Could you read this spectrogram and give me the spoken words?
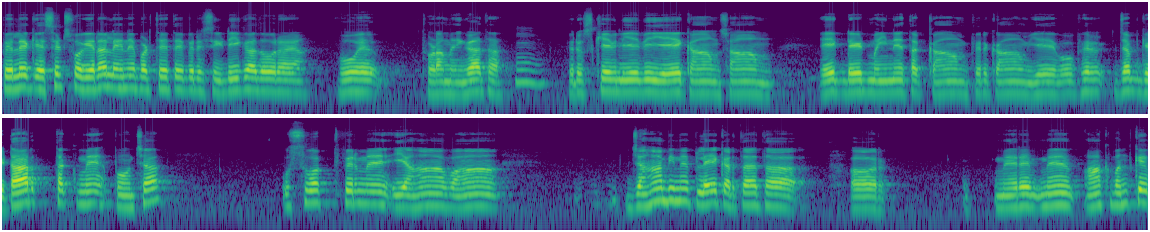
پہلے کیسٹس وغیرہ لینے پڑتے تھے پھر سی ڈی کا دور آیا۔ وہ تھوڑا مہنگا تھا۔ پھر اس کے لیے بھی یہ کام شام ایک ڈیڑھ مہینے تک کام پھر کام یہ وہ۔ پھر جب گٹار تک میں پہنچا اس وقت پھر میں یہاں وہاں جہاں بھی میں پلے کرتا تھا اور میرے میں آنکھ بند کے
